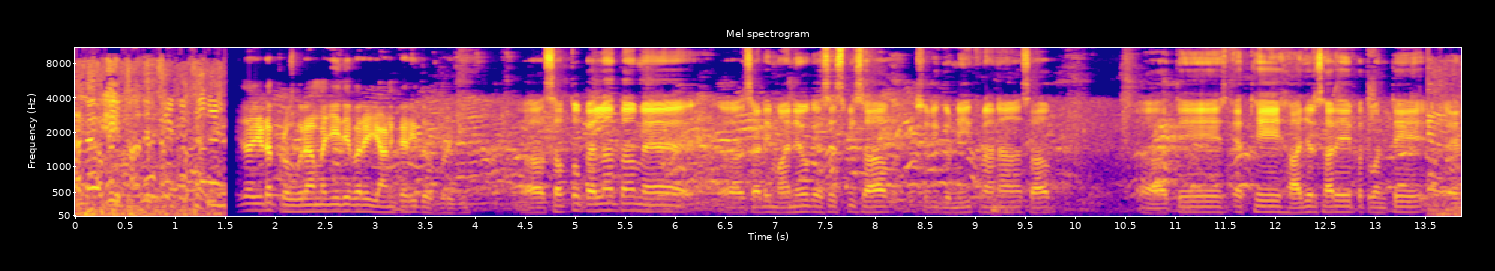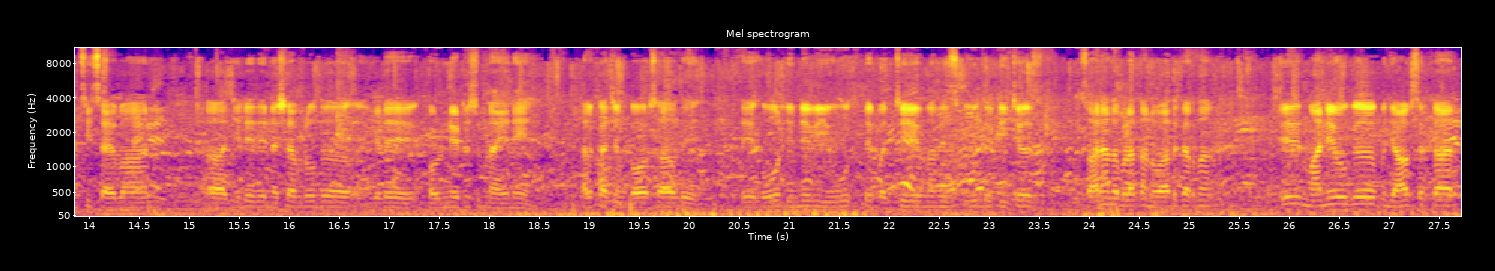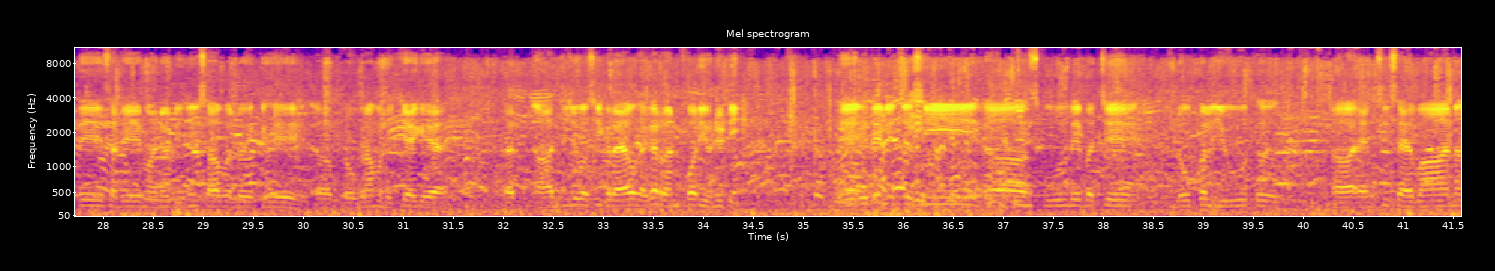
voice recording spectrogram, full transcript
ਇਹਦਾ ਜਿਹੜਾ ਪ੍ਰੋਗਰਾਮ ਹੈ ਜੀ ਇਹਦੇ ਬਾਰੇ ਜਾਣਕਾਰੀ ਦਿਓ ਥੋੜੀ ਜੀ। ਸਭ ਤੋਂ ਪਹਿਲਾਂ ਤਾਂ ਮੈਂ ਸਾਡੇ ਮਾਨਯੋਗ ਐਸਐਸਪੀ ਸਾਹਿਬ ਸ਼੍ਰੀ ਗੁਰਨੀਤ ਰਾਣਾ ਸਾਹਿਬ ਅ, ਤੇ ਇੱਥੇ ਹਾਜ਼ਰ ਸਾਰੇ ਪਤਵੰਤੇ ਐਮਸੀ ਸਾਹਿਬਾਨ ਜ਼ਿਲ੍ਹੇ ਦੇ ਨਸ਼ਾ ਵਿਰੋਧ ਜਿਹੜੇ ਕੋਆਰਡੀਨੇਟਰਸ ਬਣਾਏ ਨੇ ਹਲਕਾ ਚਮਕੌਰ ਸਾਹਿਬ ਦੇ ਤੇ ਹੋਰ ਜਿੰਨੇ ਵੀ ਯੂਥ ਤੇ ਬੱਚੇ ਉਹਨਾਂ ਦੇ ਸਕੂਲ ਦੇ ਟੀਚਰਸ ਸਾਰਿਆਂ ਦਾ ਬੜਾ ਧੰਨਵਾਦ ਕਰਦਾ। ਇਹ ਮਾਨਯੋਗ ਪੰਜਾਬ ਸਰਕਾਰ ਤੇ ਸਾਡੇ ਮਾਨਯੋਗ ਡੀਜੀ ਸਾਹਿਬ ਵੱਲੋਂ ਇੱਕ ਇਹ ਪ੍ਰੋਗਰਾਮ ਲਿਖਿਆ ਗਿਆ ਹੈ। ਅੱਜ ਜੋ ਅਸੀਂ ਕਰਾਇਆ ਉਹ ਹੈਗਾ ਰਨ ਫॉर ਯੂਨਿਟੀ ਤੇ ਇਹਦੇ ਵਿੱਚ ਅਸੀਂ ਸਕੂਲ ਦੇ ਬੱਚੇ ਲੋਕਲ ਯੂਥ ਐਮਸੀ ਸਹਿਬਾਨ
